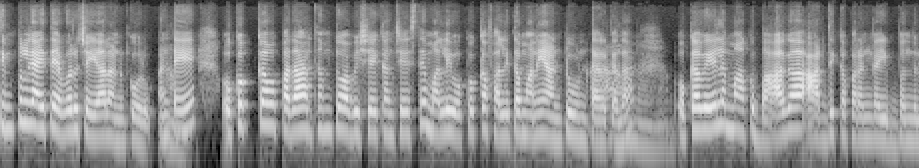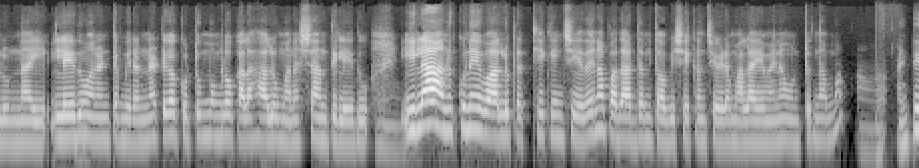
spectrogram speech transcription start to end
సింపుల్‌గా అయితే ఎవరు చేయాలనుకోరు. అంటే అవును. ఒక్కొక్క పదార్థంతో అభిషేకం చేస్తే మళ్ళీ ఒక్కొక్క ఫలితం అని అంటూ ఉంటారు కదా! అవునవును. ఒకవేళ మాకు బాగా ఆర్థిక పరంగా ఇబ్బందులున్నాయి. లేదు హ్మ్. అనంటే మీరన్నట్టుగా కుటుంబంలో కలహాలు, మనశ్శాంతి లేదు. ఇలా అనుకునే వాళ్ళు ప్రత్యేకించి ఏదైనా పదార్థంతో అభిషేకం చేయడం అలా ఏమైనా ఉంటుందమ్మా? అంటే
